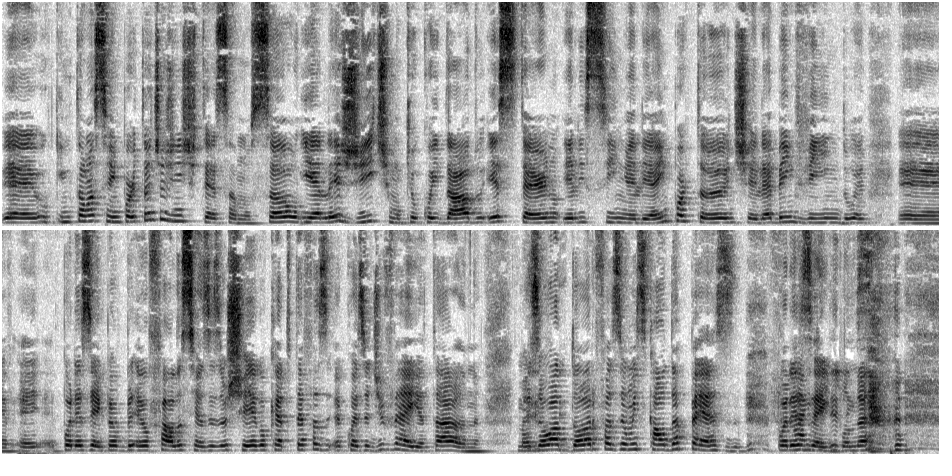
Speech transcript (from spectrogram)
É, então, assim, é importante a gente ter essa noção e é legítimo que o cuidado externo, ele sim, ele é importante, ele é bem-vindo. É, é, é por exemplo, eu, eu falo assim, às vezes eu chego, eu quero até fazer é coisa de véia, tá, Ana? Mas eu adoro fazer um escalda-pés, por exemplo, Ai, né?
